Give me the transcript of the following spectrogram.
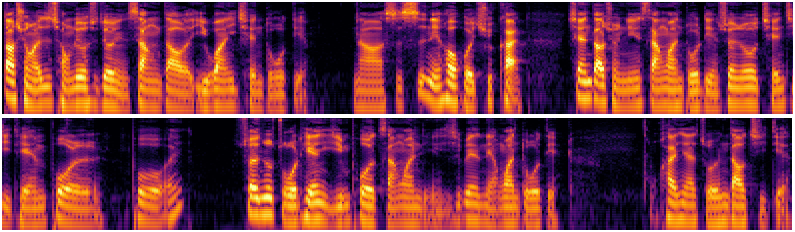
道琼还是从六十六点上到了一万一千多点。那十四年后回去看，现在道琼已经三万多点，虽然说前几天破了破，哎，虽然说昨天已经破了三万点，已经变成两万多点。我看一下昨天到几点。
